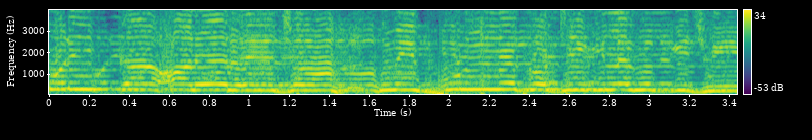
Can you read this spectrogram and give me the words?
পরীক্ষার হলে রয়েছ, তুমি ঠিক কিছুই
